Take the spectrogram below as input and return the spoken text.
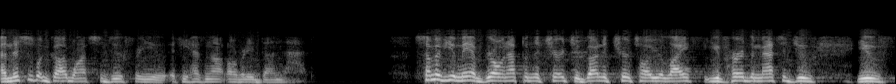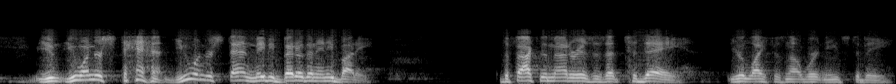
And this is what God wants to do for you if he has not already done that. Some of you may have grown up in the church, you've gone to church all your life, you've heard the message, you've, you've, you, you understand. You understand maybe better than anybody. The fact of the matter is, is that today, your life is not where it needs to be.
